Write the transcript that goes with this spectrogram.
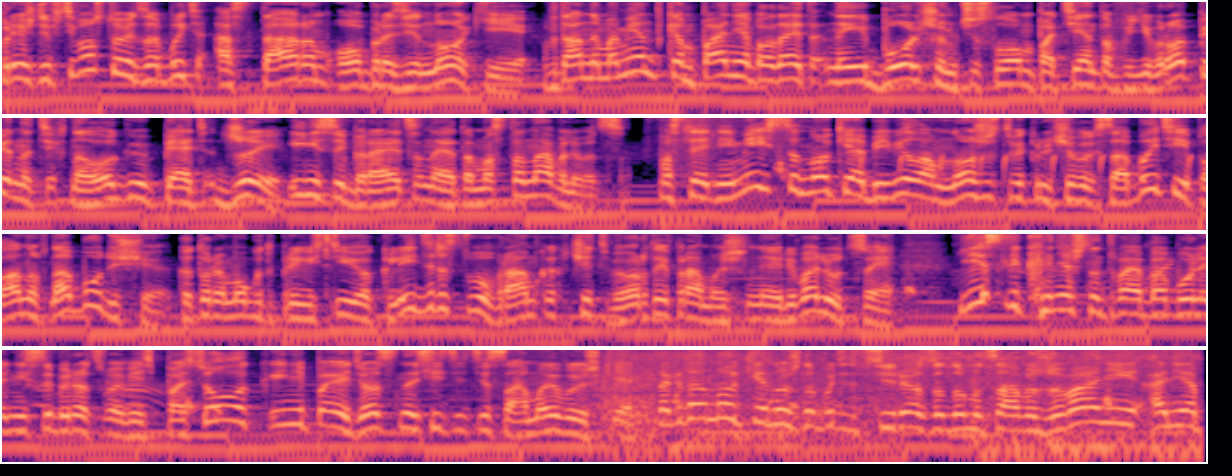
Прежде всего стоит забыть о старом образе Nokia. В данный момент компания обладает наибольшим числом патентов в Европе на технологию 5G и не собирается на этом останавливаться. В последние месяцы Nokia объявила о множестве ключевых событий и планов на будущее, которые могут привести ее к лидерству в рамках четвертой промышленной революции. Если, конечно, твоя бабуля не соберет свой весь поселок и не пойдет сносить эти самые вышки, тогда Nokia нужно будет всерьез задуматься о выживании, а не о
